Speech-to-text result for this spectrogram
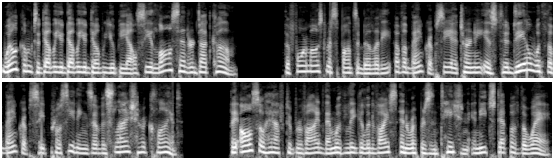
Welcome to www.blclawcenter.com. The foremost responsibility of a bankruptcy attorney is to deal with the bankruptcy proceedings of a slash her client. They also have to provide them with legal advice and representation in each step of the way.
